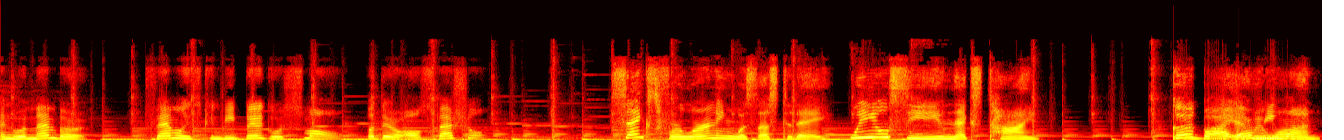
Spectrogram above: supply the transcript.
and remember, families can be big or small, but they're all special. Thanks for learning with us today. We'll see you next time. Goodbye, everyone.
